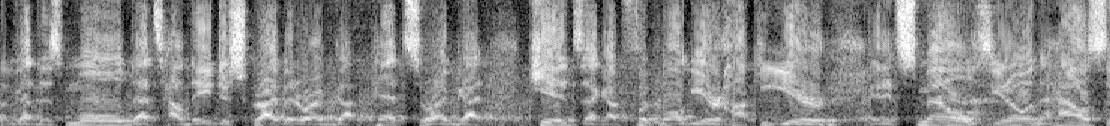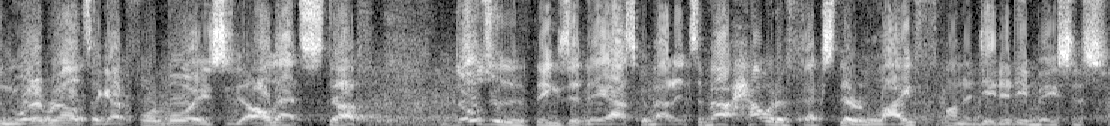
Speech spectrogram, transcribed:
I've got this mold. That's how they describe it. Or I've got pets, or I've got kids. I got football gear, hockey gear, and it smells, you know, in the house and whatever else. I got four boys, all that stuff. Those are the things that they ask about. It's about how it affects their life on a day-to-day basis.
